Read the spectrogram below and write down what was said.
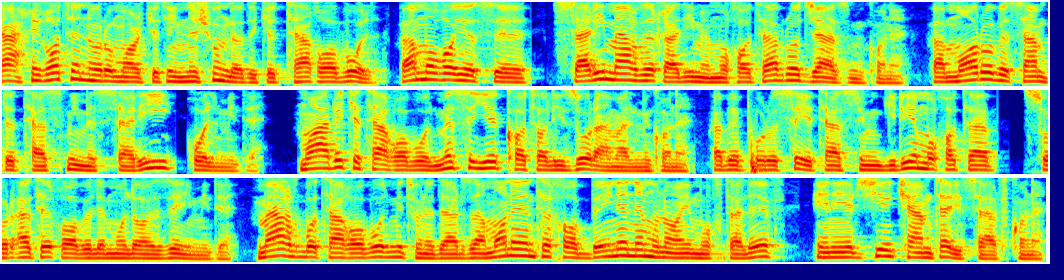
تحقیقات neuromarketing نشون داده که تقابل و مقایسه سریع مغز قدیم مخاطب رو جذب می‌کنه و ما رو به سمت تصمیم سریع هل میده. محرک تقابل مثل یک کاتالیزور عمل می‌کنه و به پروسه تصمیم گیری مخاطب سرعت قابل ملاحظه میده. مغز با تقابل می‌تونه در زمان انتخاب بین نمونه مختلف انرژی کمتری صرف کنه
